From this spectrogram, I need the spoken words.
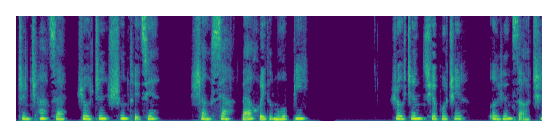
正插在若真双腿间，上下来回的磨逼。若真却不知恶人早至，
